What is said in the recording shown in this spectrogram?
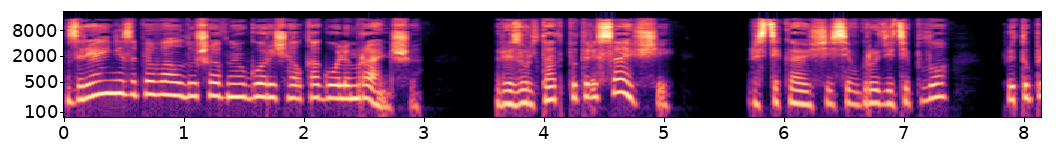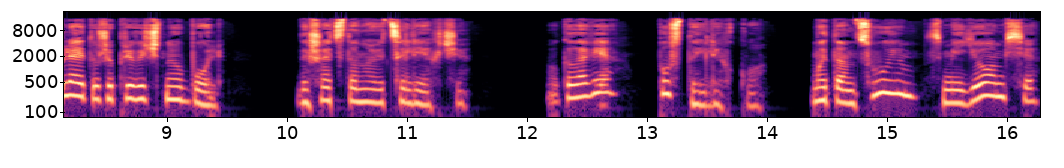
Зря я не запивала душевную горечь алкоголем раньше. Результат потрясающий. Растекающееся в груди тепло притупляет уже привычную боль. Дышать становится легче. В голове пусто и легко. Мы танцуем, смеемся,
